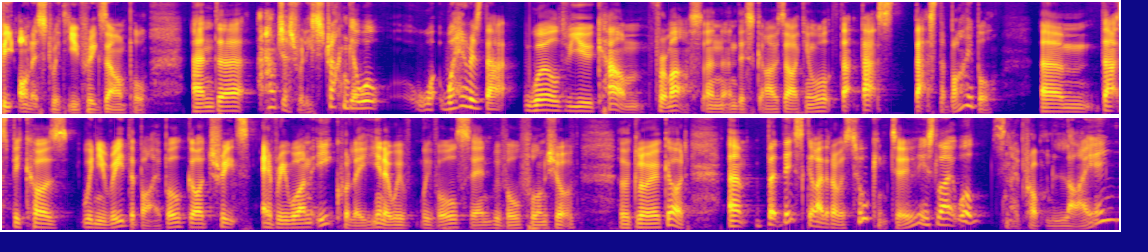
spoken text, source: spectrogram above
be honest with you, for example. And, uh, and I'm just really struck and go, well, wh- where has that worldview come from us? And, and this guy was arguing, well, that, that's, that's the Bible. Um, that's because when you read the Bible, God treats everyone equally. You know, we've we've all sinned, we've all fallen short of, of the glory of God. Um, but this guy that I was talking to is like, well, there's no problem lying,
